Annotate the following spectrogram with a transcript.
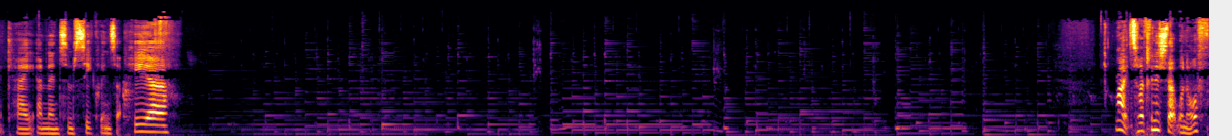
Okay, and then some sequins up here. Right, so I finished that one off.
